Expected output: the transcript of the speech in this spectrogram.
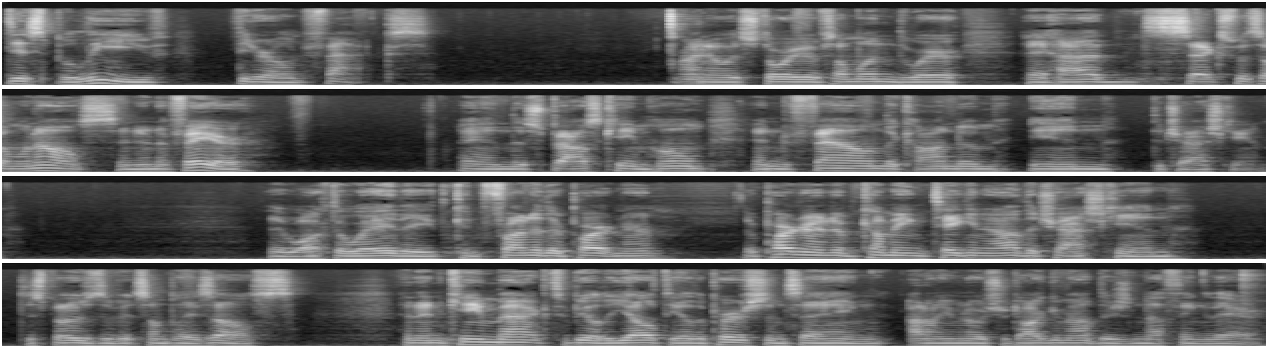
disbelieve their own facts. I know a story of someone where they had sex with someone else in an affair, and the spouse came home and found the condom in the trash can. They walked away, they confronted their partner. Their partner ended up coming, taking it out of the trash can, disposed of it someplace else, and then came back to be able to yell at the other person, saying, I don't even know what you're talking about, there's nothing there.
